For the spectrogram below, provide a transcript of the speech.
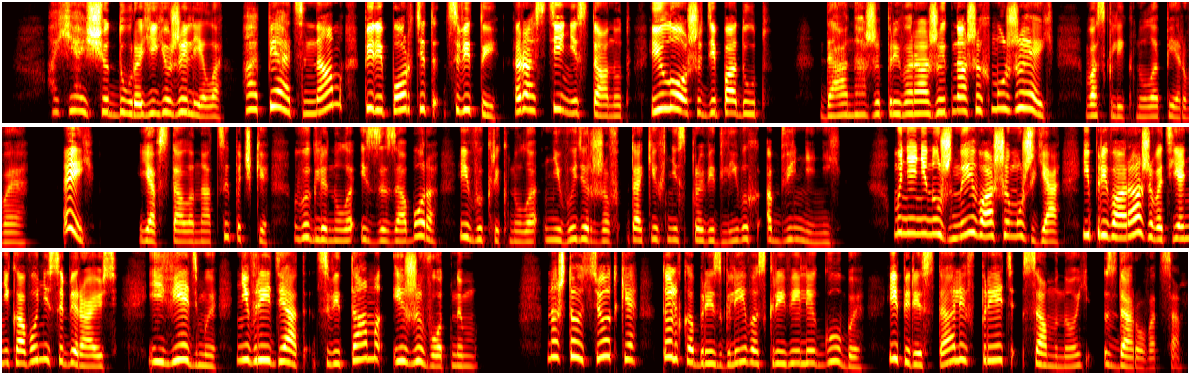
«А я еще дура ее жалела. Опять нам перепортит цветы, расти не станут, и лошади падут». «Да она же приворожит наших мужей!» — воскликнула первая. «Эй, я встала на цыпочки, выглянула из-за забора и выкрикнула, не выдержав таких несправедливых обвинений. «Мне не нужны ваши мужья, и привораживать я никого не собираюсь, и ведьмы не вредят цветам и животным». На что тетки только брезгливо скривили губы и перестали впредь со мной здороваться.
